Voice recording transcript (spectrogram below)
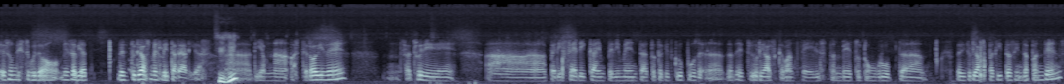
és un distribuïdor més aviat d'editorials més literàries. Mhm. uh, Diguem-ne, Asteroide, saps? Vull dir, uh, Perifèrica, Impedimenta, tot aquest grup de- d'editorials que van fer ells, també tot un grup de- d'editorials petites independents,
